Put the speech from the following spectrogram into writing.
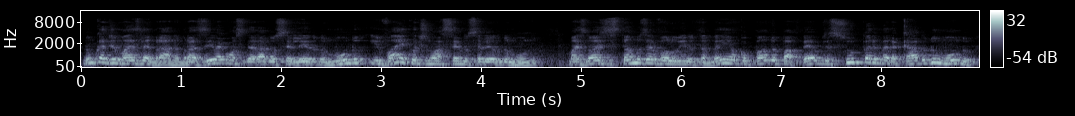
Nunca é demais lembrar, né? o Brasil é considerado o celeiro do mundo e vai continuar sendo o celeiro do mundo. Mas nós estamos evoluindo também e ocupando o papel de supermercado do mundo,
